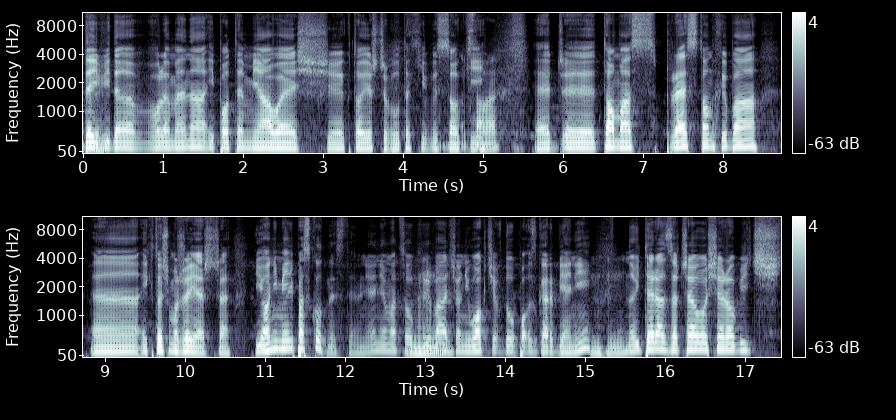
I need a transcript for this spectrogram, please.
Davida Wolemena i potem miałeś, e, kto jeszcze był taki wysoki? E, e, Thomas Preston chyba i ktoś może jeszcze. I oni mieli paskudny styl, nie? Nie ma co Mhm. ukrywać, oni łokcie w dół po, zgarbieni. Mhm. No i teraz zaczęło się robić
